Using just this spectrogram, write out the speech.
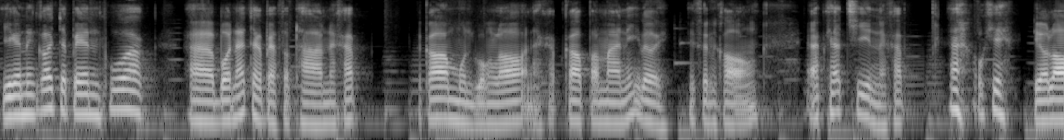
อีกอันหนึ่งก็จะเป็นพวกโบนัสจากแบบสอบถามนะครับ แล้วก็หมุนวงล้อนะครับ ก็ประมาณนี้เลย ในส่วนของแอปแคชชินนะครับอะโอเค เดี๋ยวรอ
